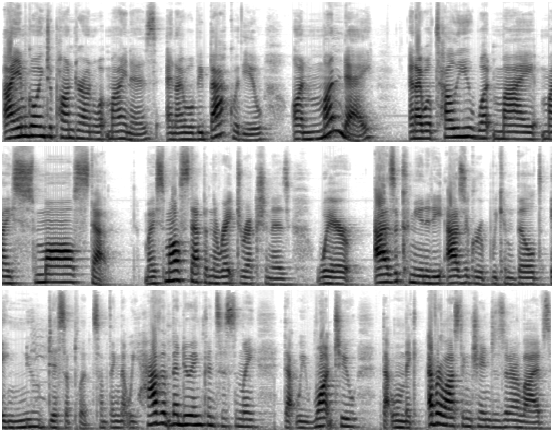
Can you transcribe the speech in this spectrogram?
I am going to ponder on what mine is, and I will be back with you on Monday, and I will tell you what my my small step, my small step in the right direction is where as a community, as a group, we can build a new discipline, something that we haven't been doing consistently, that we want to, that will make everlasting changes in our lives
